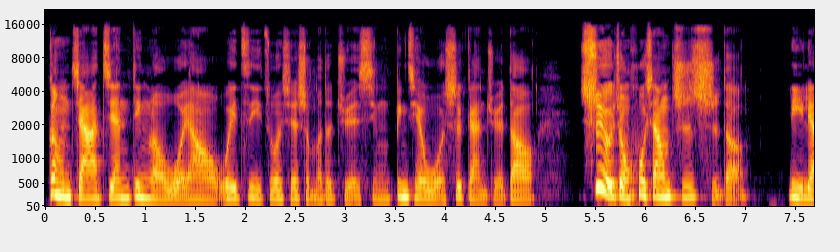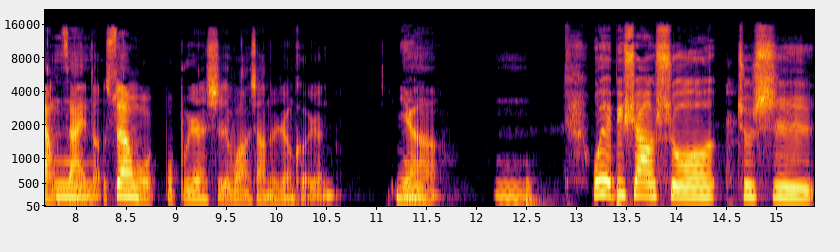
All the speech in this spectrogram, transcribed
更加坚定了我要为自己做些什么的决心，并且我是感觉到是有一种互相支持的力量在的。嗯、虽然我我不认识网上的任何人，呀、yeah，嗯，我也必须要说，就是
